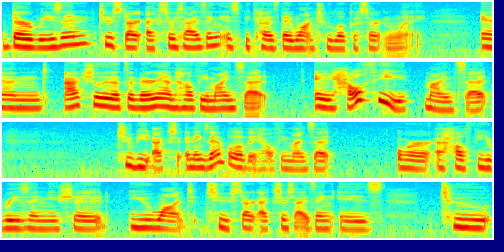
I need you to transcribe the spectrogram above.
their reason to start exercising is because they want to look a certain way. And actually, that's a very unhealthy mindset. A healthy mindset, to be ex- an example of a healthy mindset or a healthy reason you should you want to start exercising is to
